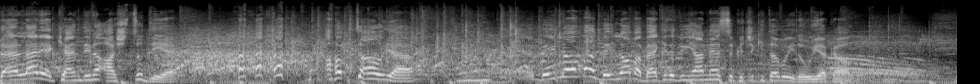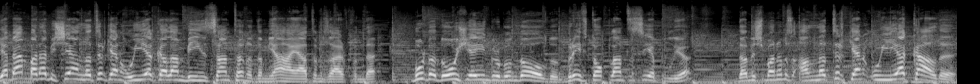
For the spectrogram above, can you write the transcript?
Derler ya kendini aştı diye. Aptal ya. belli olmaz, belli olmaz. Belki de dünyanın en sıkıcı kitabıydı, uyuyakaldı. Ya ben bana bir şey anlatırken uyuyakalan bir insan tanıdım ya hayatım zarfında. Burada Doğuş Yayın Grubu'nda oldu. Brief toplantısı yapılıyor. Danışmanımız anlatırken uyuyakaldı.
